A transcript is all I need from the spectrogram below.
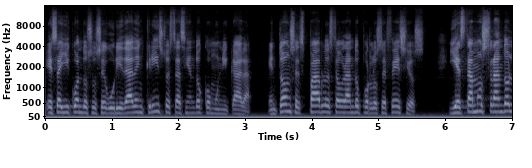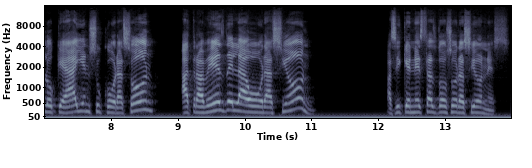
es allí cuando su seguridad en Cristo está siendo comunicada. Entonces Pablo está orando por los efesios y está mostrando lo que hay en su corazón a través de la oración. Así que en estas dos oraciones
